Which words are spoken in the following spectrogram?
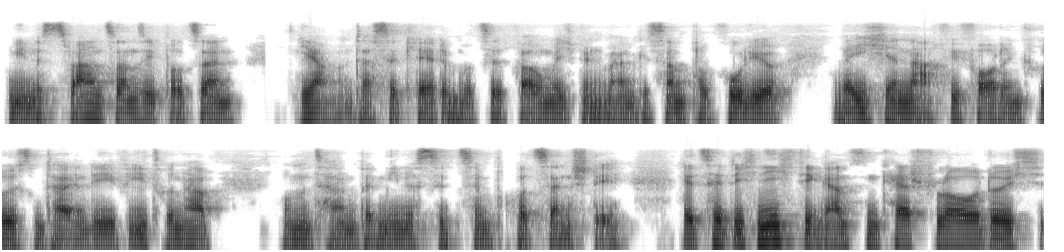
minus 22 Prozent. Ja, und das erklärt im Prinzip, warum ich mit meinem Gesamtportfolio, weil ich ja nach wie vor den größten Teil in DFI drin habe, momentan bei minus 17 Prozent stehe. Jetzt hätte ich nicht den ganzen Cashflow durch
